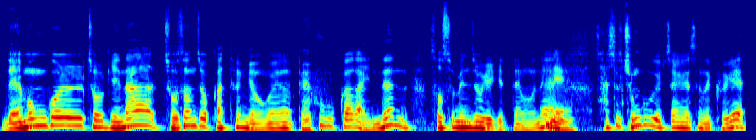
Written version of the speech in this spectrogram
내몽골족이나 조선족 같은 경우에는 배후 국가가 있는 소수민족이기 때문에 네. 사실 중국 입장에서는 그게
